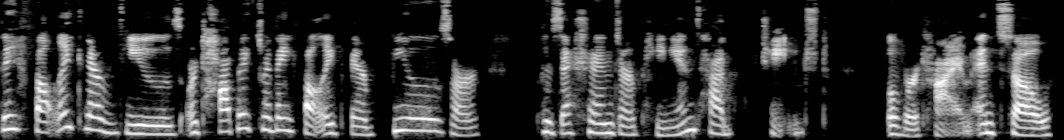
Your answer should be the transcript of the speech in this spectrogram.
they felt like their views or topics where they felt like their views or positions or opinions had changed over time. And so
